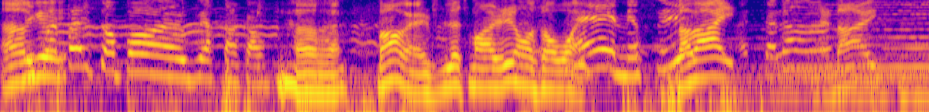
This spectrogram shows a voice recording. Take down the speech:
Ah, Les OK. coupelles sont pas euh, ouvertes encore. Ah, ouais. Bon, ben, je vous laisse manger, on s'en voit. Hey, merci! Bye bye! À tout à l'heure! Bye bye!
